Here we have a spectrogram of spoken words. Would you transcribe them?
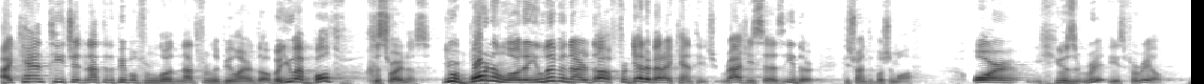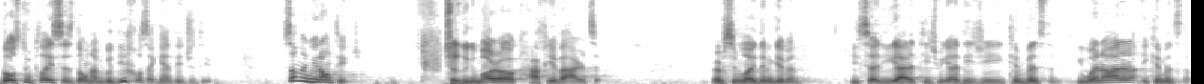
I can't teach it not to the people from Lod, not from the people in Arda. But you have both chisroinas. You were born in Lod and you live in Arda. Forget about it, I can't teach. Rashi says either he's trying to push him off, or he was, he's for real. Those two places don't have good yichos, I can't teach it to you. Something we don't teach. So the Gemara, Hafi Va'artze. Reb Simloi didn't give in. He said, You got to teach me, you got to teach. He convinced him. He went on and on, he convinced him.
